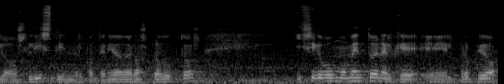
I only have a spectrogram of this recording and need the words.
los listings, el contenido de los productos. Y sí que hubo un momento en el que el propio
